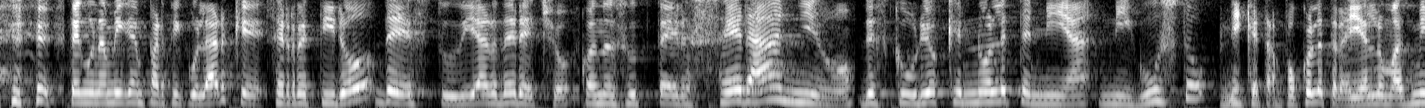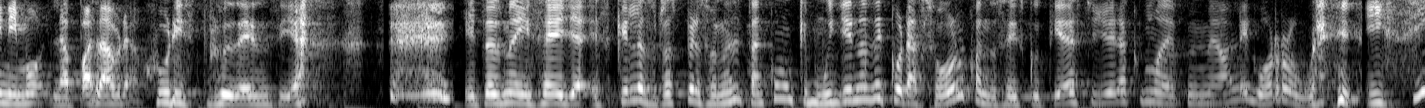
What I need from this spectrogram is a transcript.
Tengo una amiga en particular que se retiró de estudiar derecho cuando en su tercer año descubrió que no le tenía ni gusto ni que tampoco le traía en lo más mínimo la palabra jurisprudencia. Entonces me dice ella, es que las otras personas están como que muy llenas de corazón cuando se discutía esto. Yo era como de me vale gorro. Y sí,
